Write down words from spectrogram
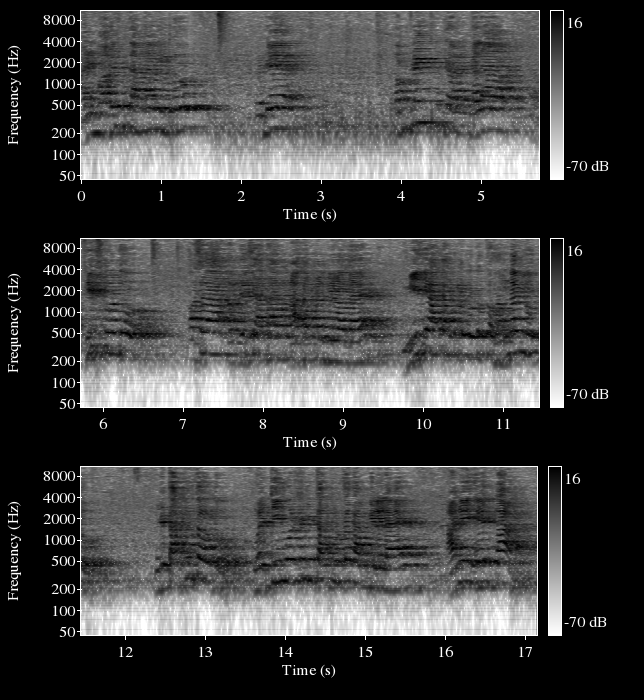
आणि माझं सुद्धा हंगामी घेतो म्हणजे कंप्लीट त्याला फिक्स म्हणतो असा अध्यक्ष आता आज आपल्याला मिळाला आहे. मी जे आता आपल्याला होतो तो हंगामी होतो. म्हणजे तात्पुरता होतो. म्हणजे तीन वर्ष मी तात्पुरता काम केलेलं आहे. आणि हे काम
